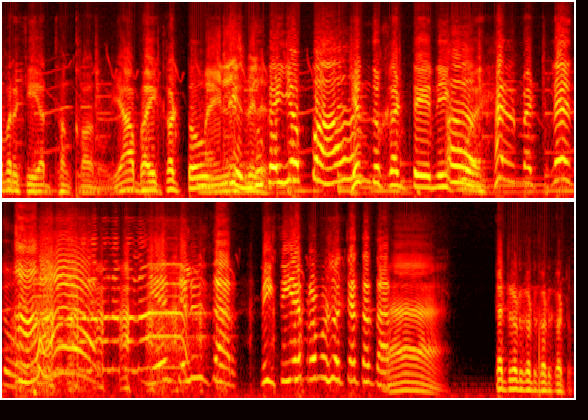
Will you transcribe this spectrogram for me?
ఎవరికి అర్థం కాను యాభై కట్టు ఎందుకు. అయ్యప్ప ఎందుకంటే నీకు ఆ. హెల్మెట్ లేదు! ఏం తెలియదు సార్ మీకు సీఏ ప్రమోషన్ వచ్చేస్తా సార్ ఆ. కట్టు కట్టు కట్టు కట్టు కట్టు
